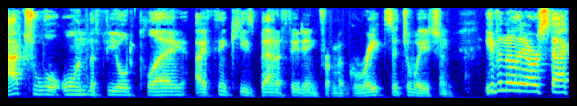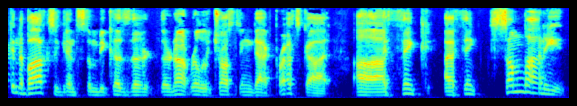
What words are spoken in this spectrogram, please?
actual on the field play, I think he's benefiting from a great situation. Even though they are stacking the box against him because they're they're not really trusting Dak Prescott. Uh, I think I think somebody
